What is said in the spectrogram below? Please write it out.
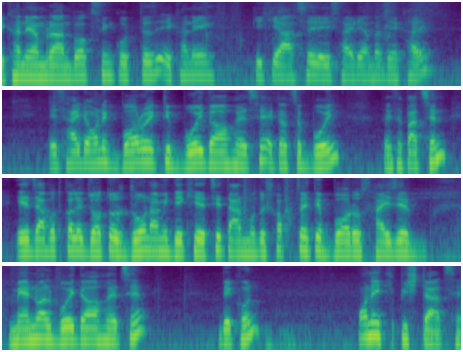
এখানে আমরা আনবক্সিং করতে, এখানে কি কি আছে এই সাইডে আমরা দেখাই। এই সাইডে অনেক বড় একটি বই দেওয়া হয়েছে, এটা হচ্ছে বই, দেখতে পাচ্ছেন। এ যাবৎকালে যত ড্রোন আমি দেখিয়েছি, তার মধ্যে সবচাইতে বড় সাইজের ম্যানুয়াল বই দেওয়া হয়েছে। দেখুন, অনেক পৃষ্ঠা আছে।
